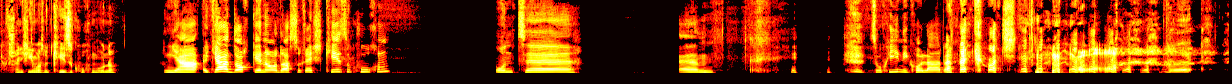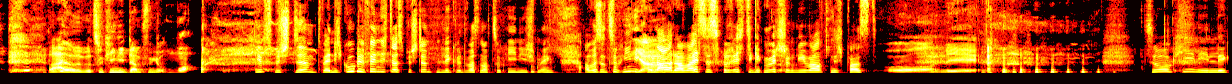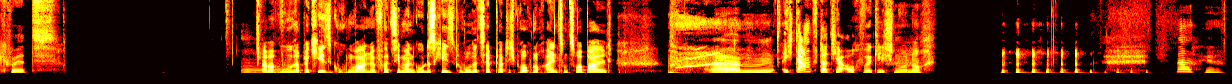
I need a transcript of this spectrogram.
Wahrscheinlich irgendwas mit Käsekuchen, oder? Ja, ja, doch, genau, da hast du recht. Käsekuchen. Und, äh, ähm, Zucchini Colada, nein Quatsch. oh. ah, Zucchini dampfen. Boah. Gibt's bestimmt. Wenn ich google, finde ich das bestimmt ein Liquid, was nach Zucchini schmeckt. Aber so Zucchini ja. Colada, weißt du, so richtige Mischung, die überhaupt nicht passt. Oh, nee. Zucchini Liquid. Aber wo wir gerade bei Käsekuchen waren, ne? Falls jemand ein gutes Käsekuchenrezept hat, ich brauche noch eins und zwar bald. ähm, ich dampf das ja auch wirklich nur noch. ah, ja.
